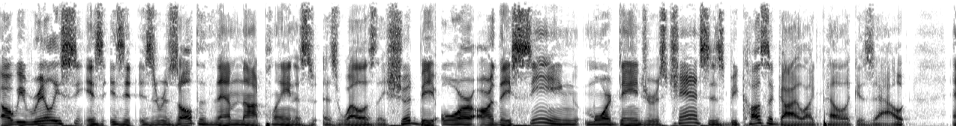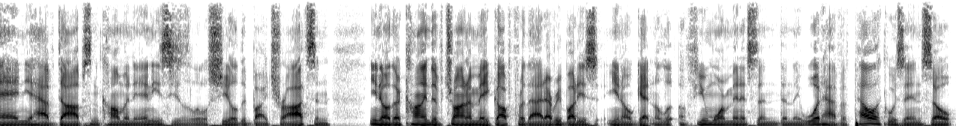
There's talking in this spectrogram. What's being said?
are we really see, is is it is a result of them not playing as as well as they should be, or are they seeing more dangerous chances because a guy like Pelech is out and you have Dobson coming in? He's he's a little shielded by Trotz, and you know they're kind of trying to make up for that. Everybody's you know getting a, a few more minutes than than they would have if Pelech was in. So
